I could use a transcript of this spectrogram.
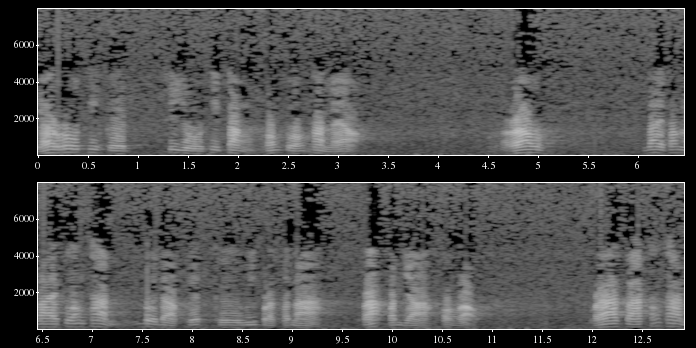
แล้วรู้ที่เกิด ที่อยู่ที่ตั้งของตัวของท่านแล้ว เราได้ทำลายตัวท่านด้วยดาบเพชรคือวิปัสสนาพระปัญญาของเรา ปราศาสตร์ของท่าน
